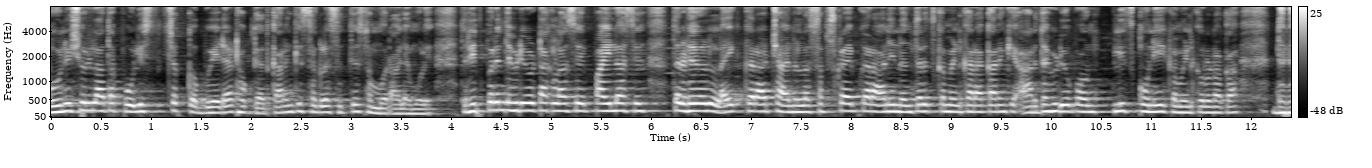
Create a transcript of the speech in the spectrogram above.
भुवनेश्वरीला आता पोलीस चक्क बेड्या ठोकतात कारण की सगळं सत्य समोर आल्यामुळे. तर इथपर्यंत व्हिडिओ टाकला असेल पाहिलं असेल तर व्हिडिओला लाईक करा चॅनलला सबस्क्राईब करा आणि नंतरच कमेंट करा कारण की अर्धा व्हिडिओ पाहून प्लीज कोणीही कमेंट करू नका. धन्यवाद.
